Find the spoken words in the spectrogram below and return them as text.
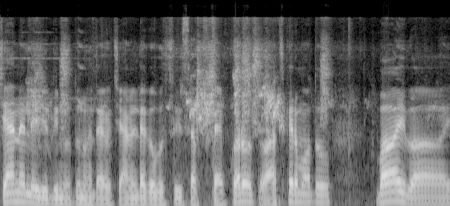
চ্যানেলে যদি নতুন হয়ে থাকে চ্যানেলটাকে অবশ্যই সাবস্ক্রাইব করো। তো আজকের মতো বাই বাই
